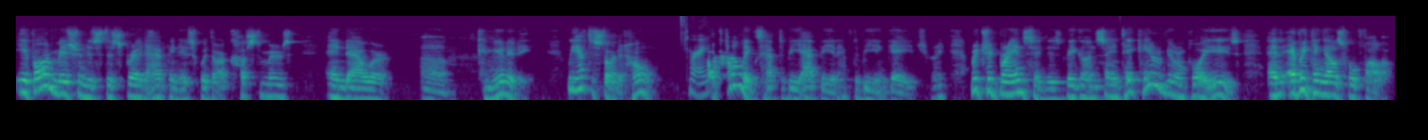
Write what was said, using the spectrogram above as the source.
If our mission is to spread happiness with our customers and our um, community, we have to start at home. Right. Our colleagues have to be happy and have to be engaged, right? Richard Branson is big on saying, take care of your employees and everything else will follow.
